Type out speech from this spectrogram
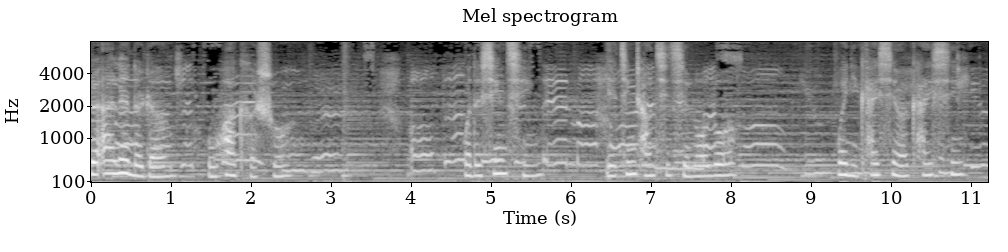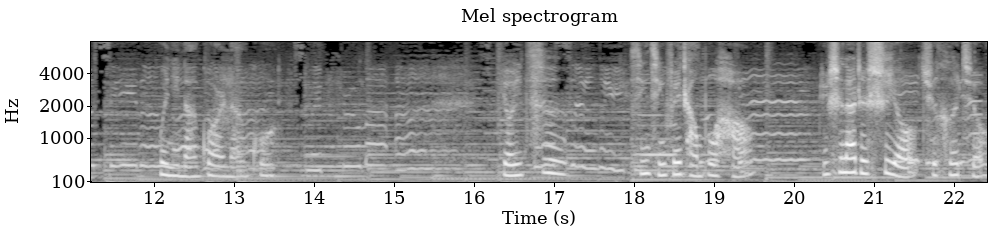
对暗恋的人无话可说。我的心情也经常起起落落，为你开心而开心，you see the 为你难过而难过。slip through my eyes. 有一次，心情非常不好，于是拉着室友去喝酒。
